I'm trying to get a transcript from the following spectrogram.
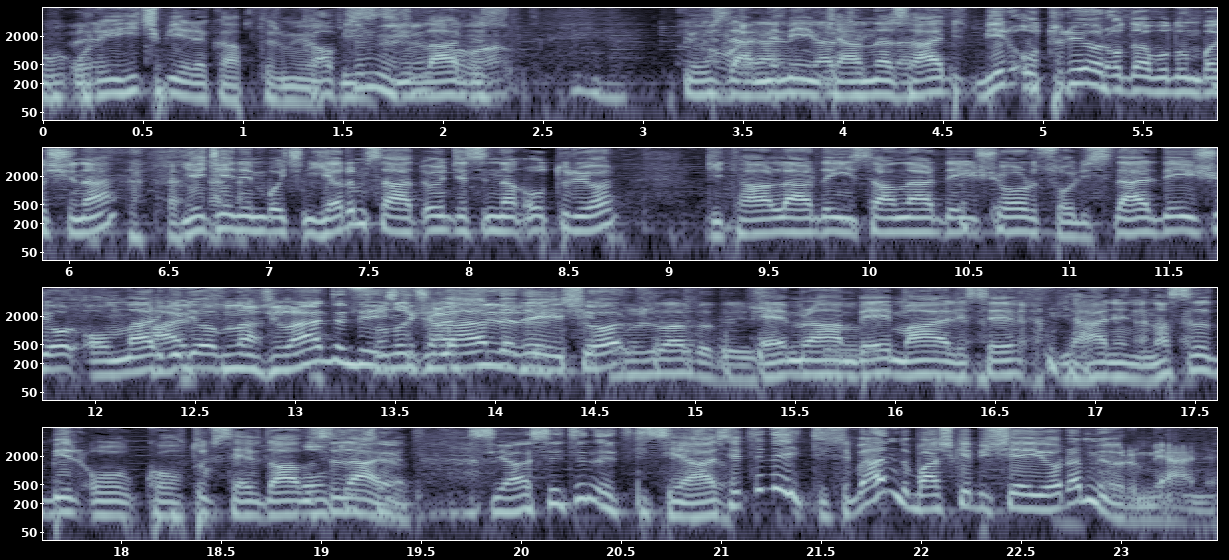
O- Orayı hiçbir yere kaptırmıyor. Kaptırmıyor Biz yıllardır ama- gözlemleme yani imkanına gerçekten- sahibiz. Bir oturuyor o davulun başına. Gecenin başına yarım saat öncesinden oturuyor. Gitarlarda insanlar değişiyor, solistler değişiyor, onlar Hayır, gidiyor. sunucular da değişti, Sunucular da değişiyor. Sunucular da değişiyor. Emrah'ın Bey maalesef yani nasıl bir o koltuk sevdalısı Koltuk der. sev- Siyasetin etkisi. Siyaseti de etkisi. Ben de başka bir şey yoramıyorum yani.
